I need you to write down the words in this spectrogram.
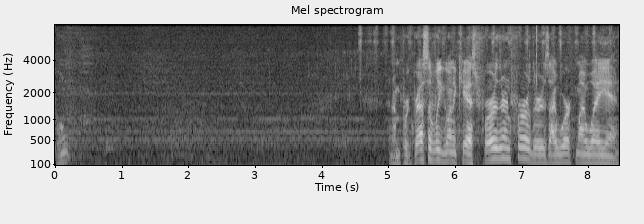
Boom. And I'm progressively going to cast further and further as I work my way in.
